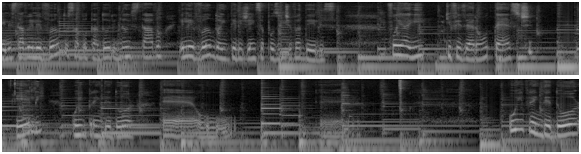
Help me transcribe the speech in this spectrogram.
eles estavam elevando o sabotador e não estavam elevando a inteligência positiva deles. Foi aí que fizeram o teste, ele, o empreendedor, é, o, O empreendedor,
